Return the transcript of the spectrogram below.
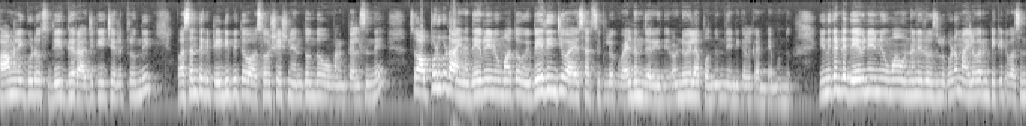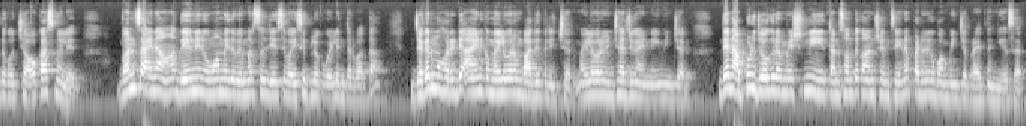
ఫ్యామిలీకి కూడా సుదీర్ఘ రాజకీయ చరిత్ర ఉంది. వసంతకి టీడీపీతో అసోసియేషన్ ఎంత ఉందో మనకు తెలిసిందే. సో అప్పుడు కూడా ఆయన దేవినేని ఉమాతో విభేదించి వైఎస్ఆర్సీపీలోకి వెళ్ళడం జరిగింది రెండు వేల పంతొమ్మిది ఎన్నికల కంటే ముందు. ఎందుకంటే దేవినేని ఉమా ఉన్నన్ని రోజులు కూడా మైలవరం టికెట్ వసంతకు వచ్చే అవకాశమే లేదు. వన్స్ ఆయన దేవినేని ఉమా మీద విమర్శలు చేసి వైసీపీలోకి వెళ్ళిన తర్వాత జగన్మోహన్ రెడ్డి ఆయనకు మైలవరం బాధ్యతలు ఇచ్చారు. మైలవరం ఇన్ఛార్జిగా ఆయన నియమించారు. దెన్ అప్పుడు జోగి రమేష్ని తన సొంత కాన్స్టిట్యున్సీ అయినా పడనకు పంపించే ప్రయత్నం చేశారు.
